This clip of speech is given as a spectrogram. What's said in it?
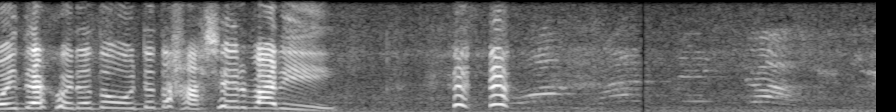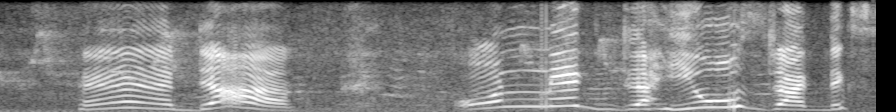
ওই দেখো, এটা তো, ওইটা তো হাঁসের বাড়ি। হ্যাঁ ডাক। অনেক হিউজ ডাক, দেখছ?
